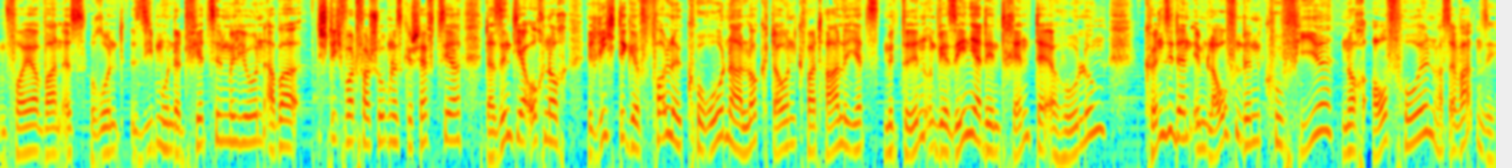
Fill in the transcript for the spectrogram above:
Im Vorjahr waren es rund 714 Millionen. Aber Stichwort verschobenes Geschäftsjahr, da sind ja auch noch richtige volle Corona-Lockdown-Quartale jetzt mit drin. Und wir sehen ja den Trend der Erholung. Können Sie denn im laufenden Q4 noch aufholen? Was erwarten Sie?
